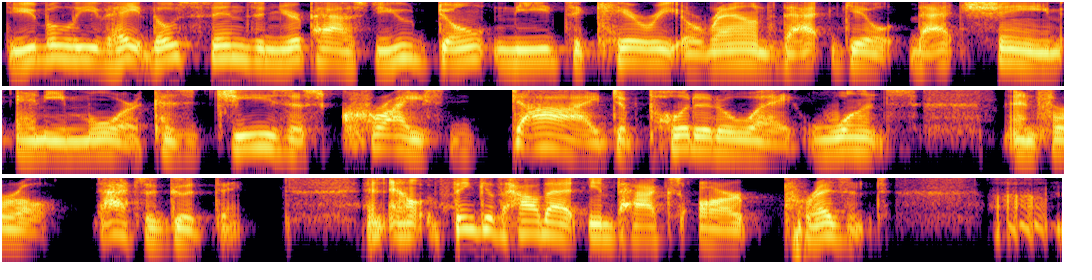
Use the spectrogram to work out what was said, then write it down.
Do you believe, hey, those sins in your past, you don't need to carry around that guilt, that shame anymore because Jesus Christ died to put it away once and for all? That's a good thing. And now think of how that impacts our present. Um,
